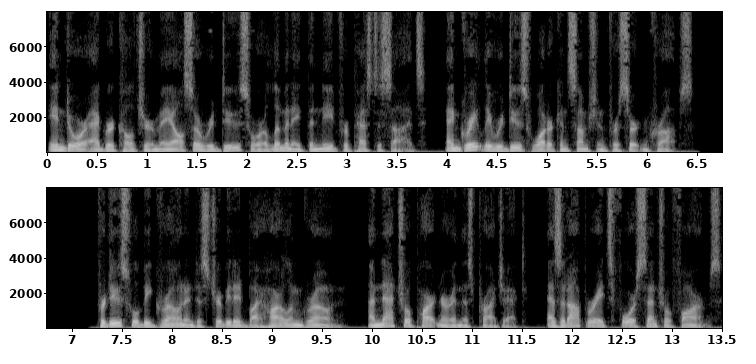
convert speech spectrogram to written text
Indoor agriculture may also reduce or eliminate the need for pesticides, and greatly reduce water consumption for certain crops. Produce will be grown and distributed by Harlem Grown, a natural partner in this project, as it operates four central farms,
